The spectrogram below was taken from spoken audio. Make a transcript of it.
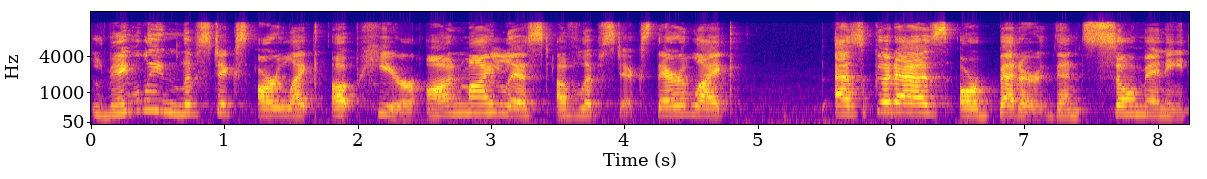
Maybelline lipsticks are like up here on my list of lipsticks. They're like as good as or better than so many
